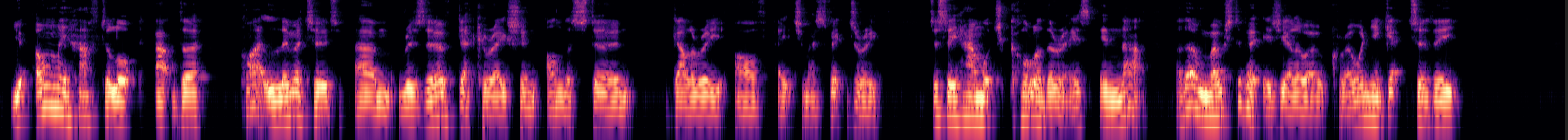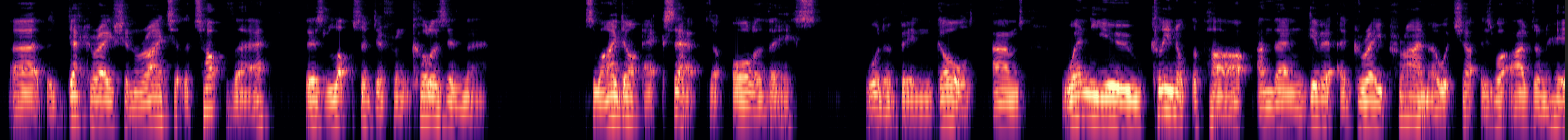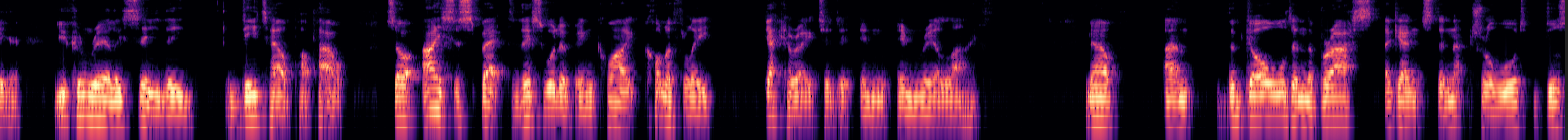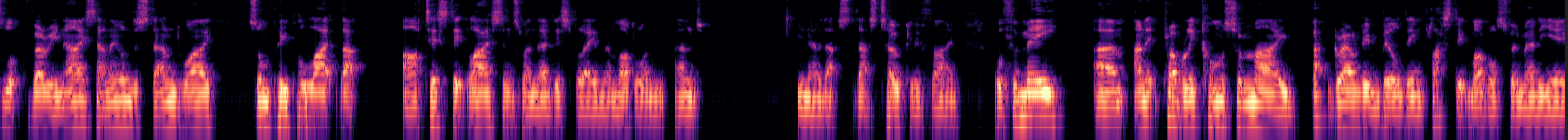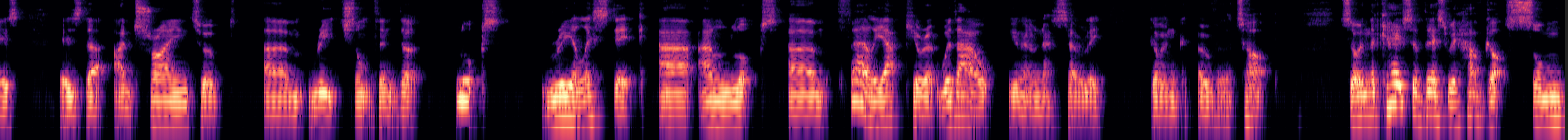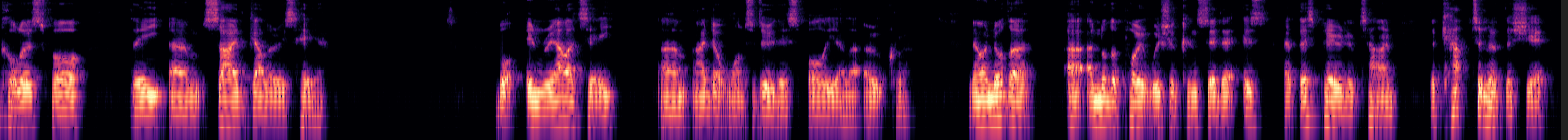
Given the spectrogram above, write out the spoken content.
You only have to look at the quite limited um, reserve decoration on the stern gallery of HMS Victory to see how much colour there is in that. Although most of it is yellow ochre, when you get to the uh, the decoration right at the top there, there's lots of different colours in there. So I don't accept that all of this would have been gold. And when you clean up the part and then give it a grey primer, which is what I've done here, you can really see the detail pop out. So I suspect this would have been quite colourfully decorated in, in real life. Now, um, the gold and the brass against the natural wood does look very nice and I understand why some people like that artistic license when they're displaying the model and, and you know that's that's totally fine. But for me um, and it probably comes from my background in building plastic models for many years is that I'm trying to um, reach something that looks realistic uh, and looks um, fairly accurate without, you know, necessarily going over the top. So in the case of this, we have got some colours for the um, side galleries here. But in reality, um, I don't want to do this all yellow ochre. Now another uh, another point we should consider is at this period of time, the captain of the ship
